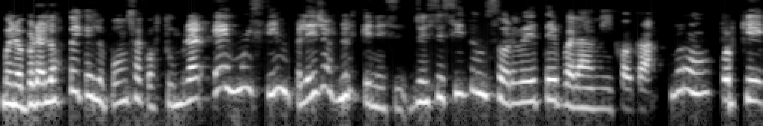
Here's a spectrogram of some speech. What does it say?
Bueno, pero a los peques los podemos acostumbrar. Es muy simple. Ellos no es que nece- necesite un sorbete para mi hijo acá. No, porque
